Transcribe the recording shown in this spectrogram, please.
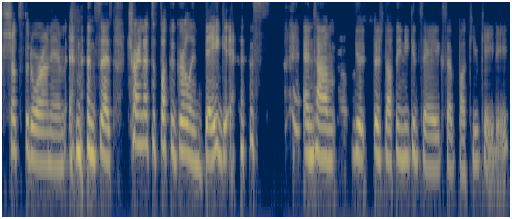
shuts the door on him and then says, "Try not to fuck a girl in Vegas." And Tom, there's nothing he can say except "fuck you, Katie."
